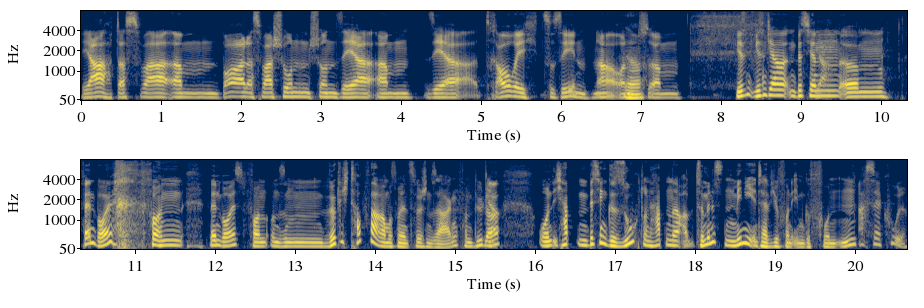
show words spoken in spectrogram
Ja, das war, ähm, boah, das war schon, schon sehr, ähm, sehr traurig zu sehen. Ne? Und ähm, Wir sind, wir sind ja ein bisschen ähm, Fanboy von Fanboys von unserem wirklich Topfahrer, muss man inzwischen sagen, von Bühler. Ja. Und ich habe ein bisschen gesucht und habe eine, zumindest ein Mini-Interview von ihm gefunden. ach, sehr cool.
